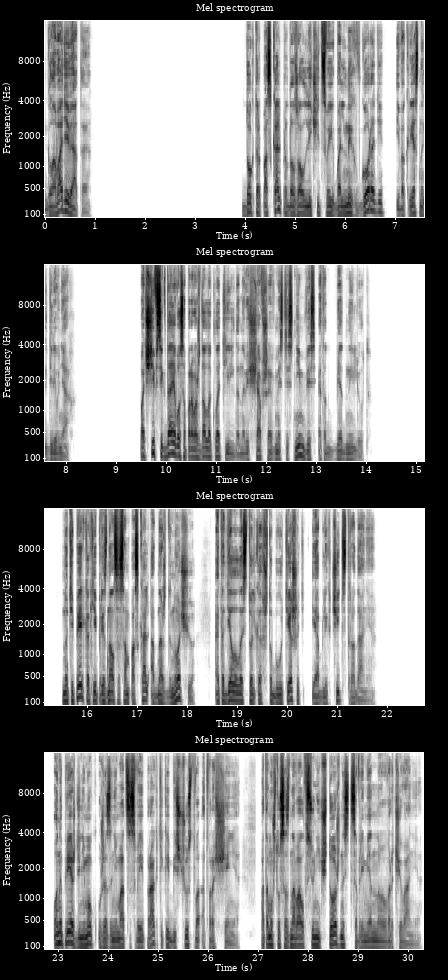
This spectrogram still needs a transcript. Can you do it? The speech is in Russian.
Глава 9. Доктор Паскаль продолжал лечить своих больных в городе и в окрестных деревнях. Почти всегда его сопровождала Клотильда, навещавшая вместе с ним весь этот бедный люд. Но теперь, как ей признался сам Паскаль однажды ночью, это делалось только чтобы утешить и облегчить страдания. Он и прежде не мог уже заниматься своей практикой без чувства отвращения — потому что сознавал всю ничтожность современного врачевания.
